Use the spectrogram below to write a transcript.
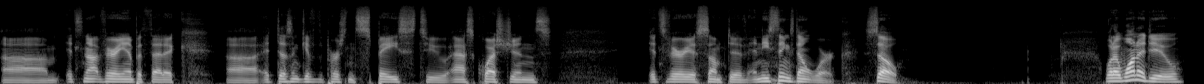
Um, it's not very empathetic. Uh, it doesn't give the person space to ask questions. It's very assumptive, and these things don't work. So, what I want to do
